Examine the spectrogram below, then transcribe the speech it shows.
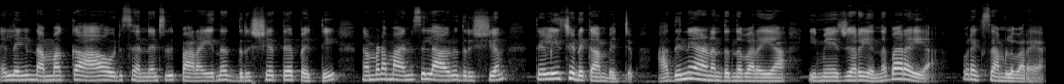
അല്ലെങ്കിൽ നമുക്ക് ആ ഒരു സെന്റൻസിൽ പറയുന്ന ദൃശ്യത്തെ പറ്റി നമ്മുടെ മനസ്സിൽ ആ ഒരു ദൃശ്യം തെളിയിച്ചെടുക്കാൻ പറ്റും. അതിനെയാണ് എന്തെന്ന് പറയുക ഇമേജറി എന്ന് പറയുക ഒരു എക്സാമ്പിൾ പറയാം.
